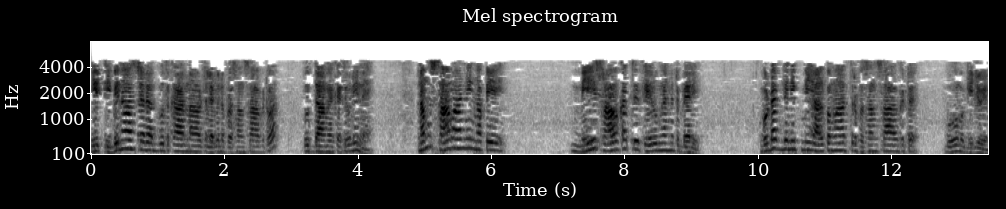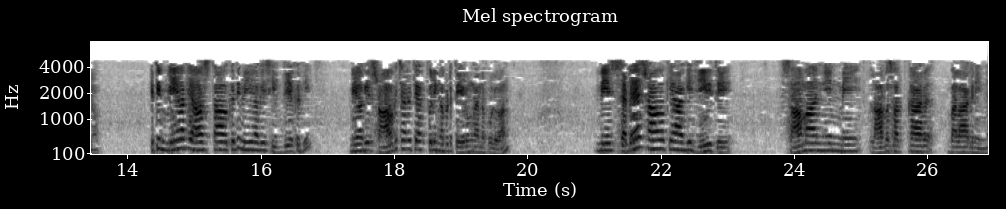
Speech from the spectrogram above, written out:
ඒ තිබෙන ආශ්චර්ය අద్భుත කාරණාවට ලැබෙන ප්‍රශංසාවකටවත් උද්දාමයක් ඇති වුණේ නැහැ. නමුත් සාමාන්‍යයෙන් අපේ මේ ශ්‍රාවකත්වයේ තේරුම් ගන්නට බැරි ගොඩක් දෙනෙක් මේ අල්පමාත්‍ර ප්‍රශංසාවකට බොහොම ගිජු වෙනවා. ඉතින් මේ වගේ අවස්ථාවකදී මේ වගේ සිද්ධියකදී මේ වගේ ශ්‍රාවක චරිතයක් තුළින් අපිට තේරුම් ගන්න පුළුවන් මේ සැබෑ ශ්‍රාවකයාගේ ජීවිතේ සාමාන්‍යයෙන් මේ ලාභ සත්කාර බලාගෙන ඉන්න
